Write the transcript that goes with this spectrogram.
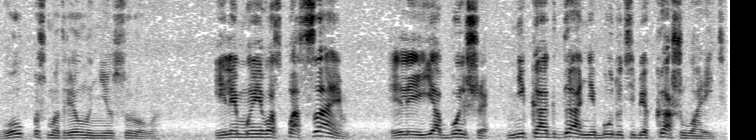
Волк посмотрел на нее сурово. «Или мы его спасаем, или я больше никогда не буду тебе кашу варить!»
